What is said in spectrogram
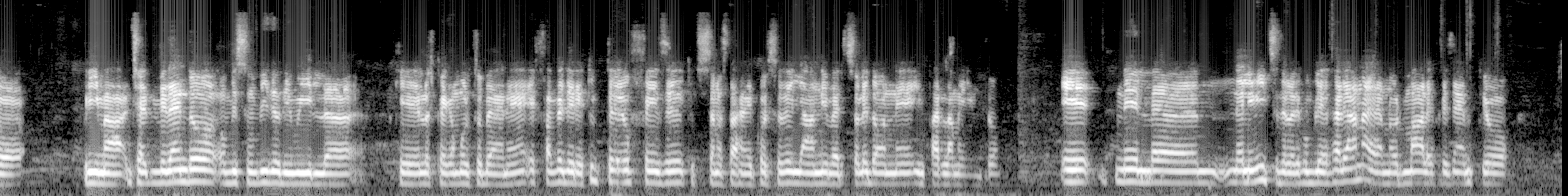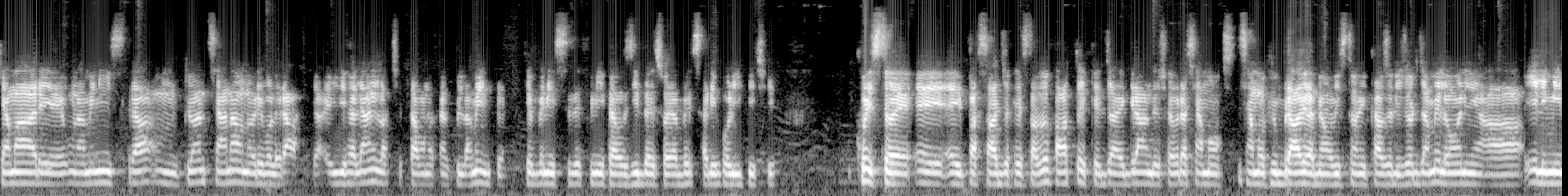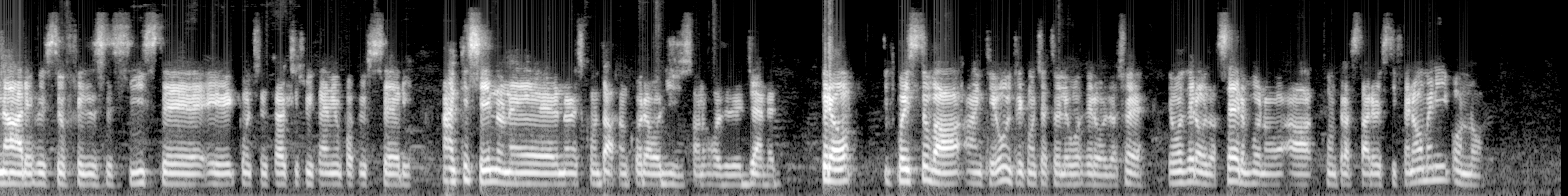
prima, cioè vedendo, ho visto un video di Will che lo spiega molto bene e fa vedere tutte le offese che ci sono state nel corso degli anni verso le donne in Parlamento. E nel, nell'inizio della Repubblica Italiana era normale, per esempio, chiamare una ministra un, più anziana onorevole Racchia e gli italiani lo accettavano tranquillamente che venisse definita così dai suoi avversari politici. Questo è, è, è il passaggio che è stato fatto e che già è grande, cioè ora siamo, siamo più bravi, l'abbiamo visto nel caso di Giorgia Meloni, a eliminare queste offese sessiste e concentrarci sui temi un po' più seri, anche se non è, non è scontato, ancora oggi ci sono cose del genere. Però questo va anche oltre il concetto delle quote rosa, cioè le quote rosa servono a contrastare questi fenomeni o no?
